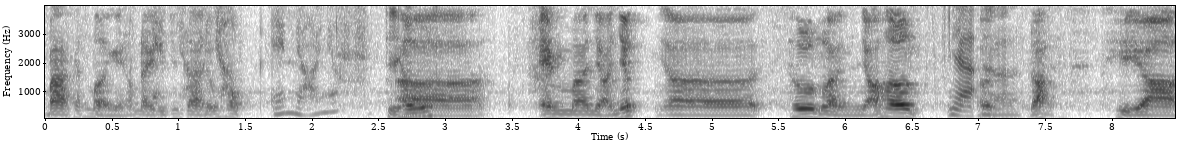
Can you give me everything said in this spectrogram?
ba khách mời ngày hôm nay của chúng ta đúng không? em nhỏ nhất. Chị Hương. À, em à, nhỏ nhất à, Hương là nhỏ hơn. Dạ. Ừ, Dạ. đó. Thì à,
